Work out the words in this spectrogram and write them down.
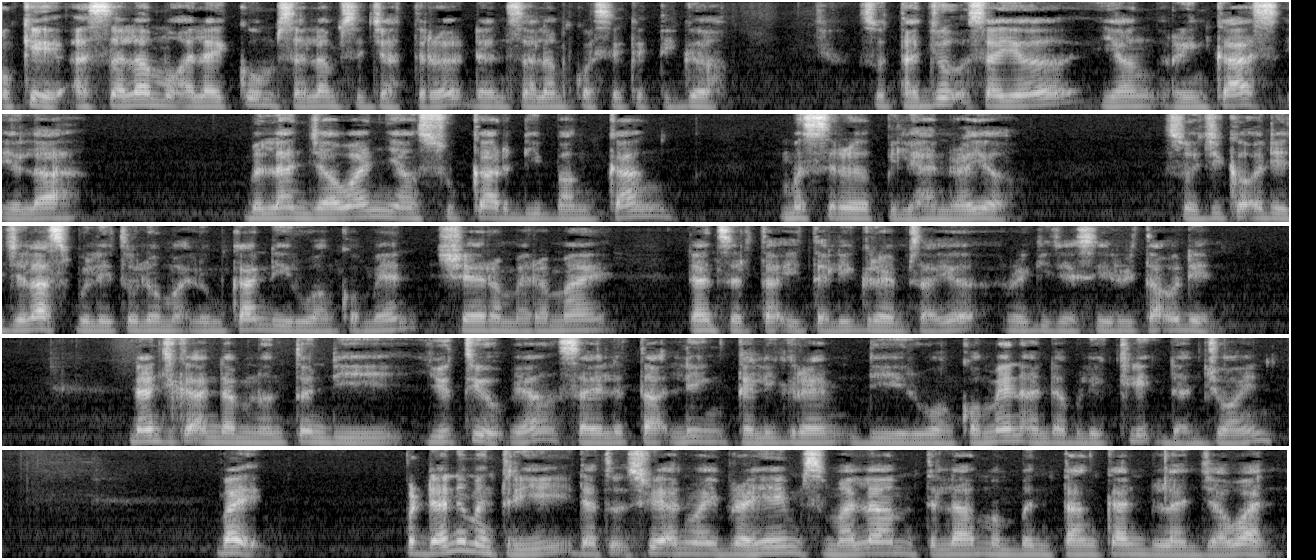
Okey, Assalamualaikum, salam sejahtera dan salam kuasa ketiga. So, tajuk saya yang ringkas ialah Belanjawan yang sukar dibangkang mesra pilihan raya. So, jika audio jelas, boleh tolong maklumkan di ruang komen, share ramai-ramai dan sertai telegram saya, Regi Jesse Rita Odin. Dan jika anda menonton di YouTube, ya, saya letak link telegram di ruang komen, anda boleh klik dan join. Baik, Perdana Menteri Datuk Seri Anwar Ibrahim semalam telah membentangkan belanjawan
